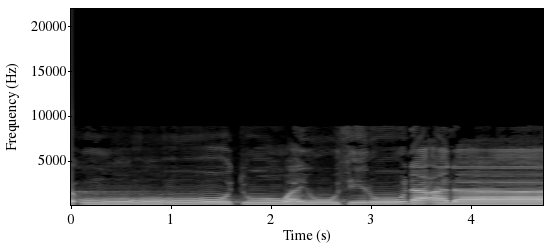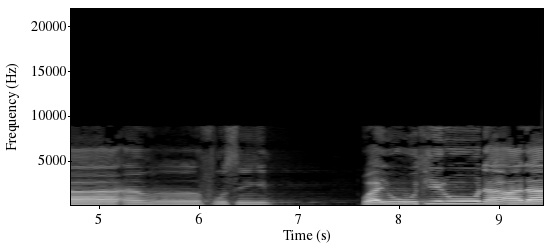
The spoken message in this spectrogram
أوتوا ويوثرون على أنفسهم ويؤثرون على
